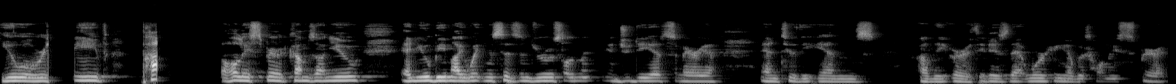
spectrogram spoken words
You will receive power. The Holy Spirit comes on you, and you'll be my witnesses in Jerusalem, in Judea, Samaria, and to the ends of the earth. It is that working of His Holy Spirit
